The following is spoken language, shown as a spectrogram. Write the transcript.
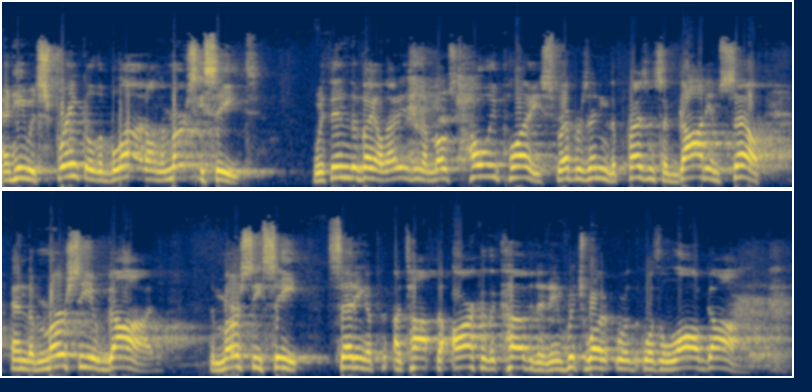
and he would sprinkle the blood on the mercy seat within the veil. That is in the most holy place, representing the presence of God Himself and the mercy of God. The mercy seat setting atop the Ark of the Covenant, in which was the law of God.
